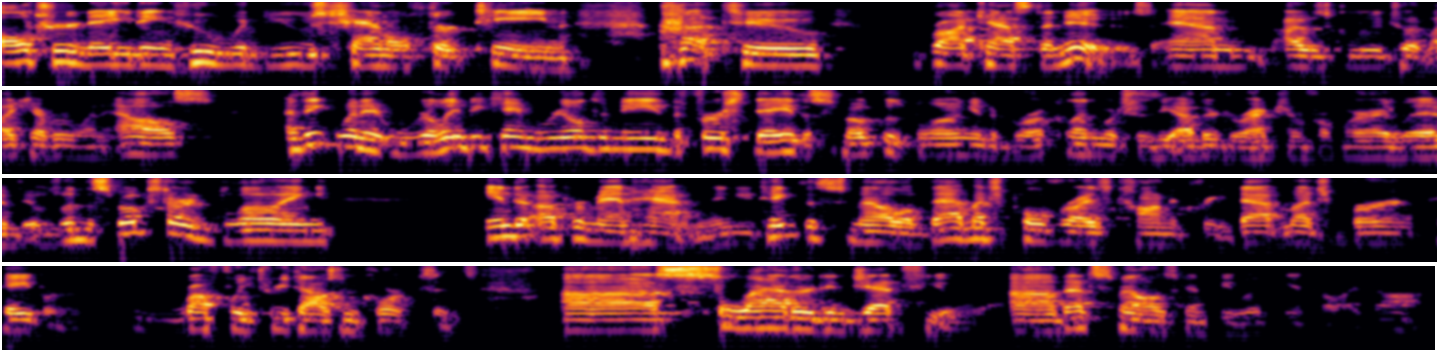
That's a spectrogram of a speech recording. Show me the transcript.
alternating who would use channel 13 uh, to broadcast the news. And I was glued to it like everyone else. I think when it really became real to me, the first day the smoke was blowing into Brooklyn, which is the other direction from where I lived, it was when the smoke started blowing into upper Manhattan. And you take the smell of that much pulverized concrete, that much burned paper, roughly 3,000 corpses, uh, slathered in jet fuel. Uh, that smell is going to be with me until I die.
